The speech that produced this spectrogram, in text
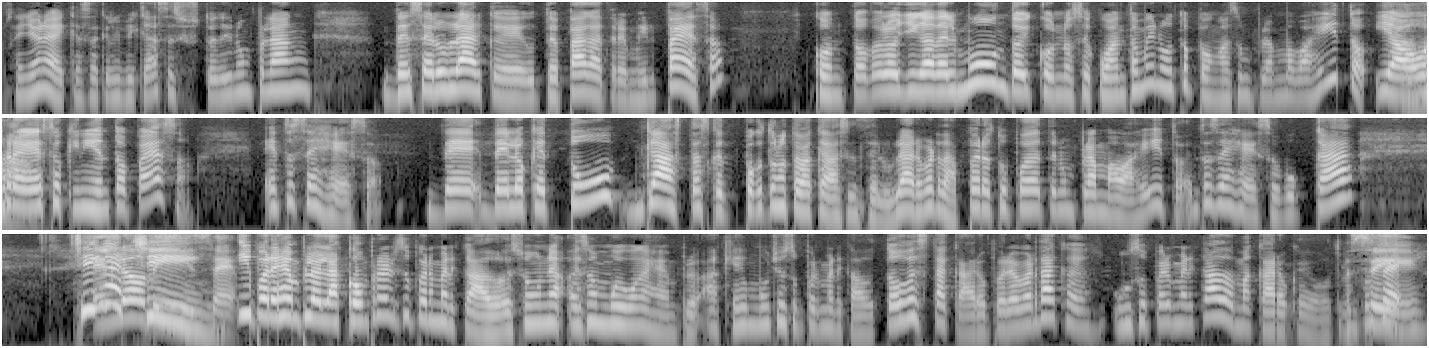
señora, hay que sacrificarse. Si usted tiene un plan de celular que usted paga 3 mil pesos, con todo lo giga del mundo y con no sé cuántos minutos, póngase un plan más bajito y ahorre Ajá. esos 500 pesos. Entonces eso, de, de lo que tú gastas, que, porque tú no te vas a quedar sin celular, ¿verdad? Pero tú puedes tener un plan más bajito. Entonces eso, buscar. Y por ejemplo, la compra del supermercado, eso es, una, eso es un muy buen ejemplo. Aquí hay muchos supermercados, todo está caro, pero es verdad que un supermercado es más caro que otro. Entonces, Sí.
